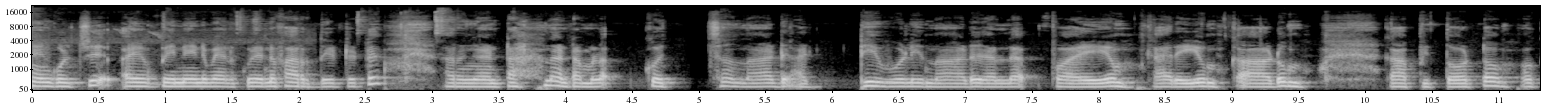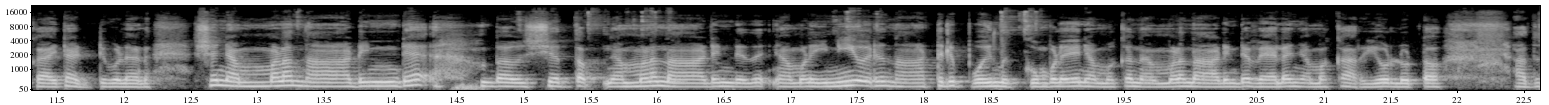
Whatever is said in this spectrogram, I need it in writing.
ഞാൻ കുളിച്ച് പിന്നെ അതിന്റെ മേലക്കൂടി തന്നെ ഫർദ്ദ ഇട്ടിട്ട് ഇറങ്ങാൻ കേട്ടോ എന്നിട്ട് നമ്മൾ കൊച്ചു നാട് അടിപൊളി നാട് നല്ല പുഴയും കരയും കാടും കാപ്പിത്തോട്ടം ഒക്കെ ആയിട്ട് അടിപൊളിയാണ്. പക്ഷെ നമ്മളെ നാടിന്റെ ഭവിഷ്യത്വം നമ്മളെ നാടിന്റെത് നമ്മൾ ഇനിയൊരു നാട്ടിൽ പോയി നിൽക്കുമ്പോഴേ നമുക്ക് നമ്മളെ നാടിന്റെ വില നമുക്ക് അറിയുള്ളൂ കേട്ടോ അത്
